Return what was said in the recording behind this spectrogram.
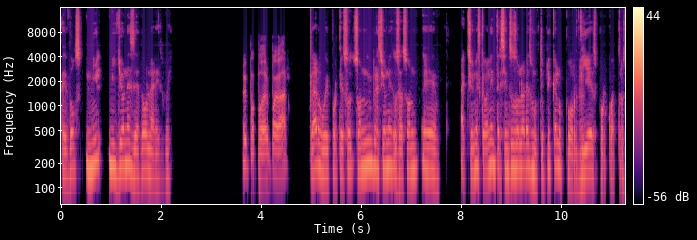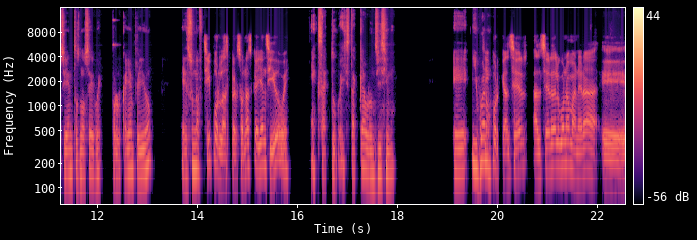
de 2 mil millones de dólares, güey. Y para poder pagar. Claro, güey, porque son, son inversiones, o sea, son eh, acciones que valen 300 dólares, multiplícalo por 10, por 400, no sé, güey, por lo que hayan pedido. Es una... Sí, por las personas que hayan sido, güey. Exacto, güey, está cabroncísimo. Eh, y bueno, Sí, porque al ser, al ser de alguna manera eh,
